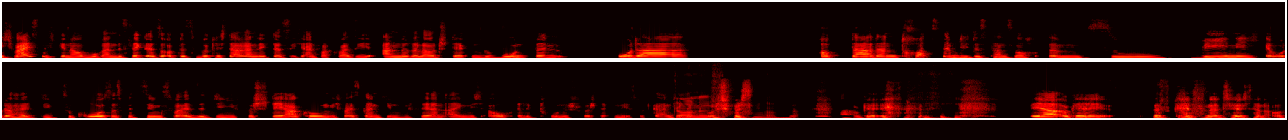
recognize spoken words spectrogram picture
ich weiß nicht genau, woran das liegt. Also ob das wirklich daran liegt, dass ich einfach quasi andere Lautstärken gewohnt bin oder ob da dann trotzdem die Distanz noch ähm, zu wenig äh, oder halt die zu groß ist, beziehungsweise die Verstärkung, ich weiß gar nicht, inwiefern eigentlich auch elektronisch verstärkt. Nee, es wird gar nicht gar elektronisch nicht. verstärkt. Ja. Ah, okay. ja, okay. Das könnte natürlich dann auch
